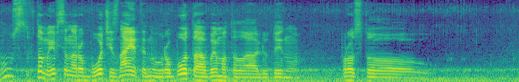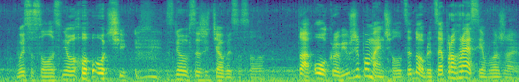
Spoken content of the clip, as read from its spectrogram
Ну, втомився на роботі, знаєте, ну, робота вимотала людину. Просто висосала з нього очі. З нього все життя висосала. Так, о, крові вже поменшало, це добре. Це прогрес, я вважаю.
